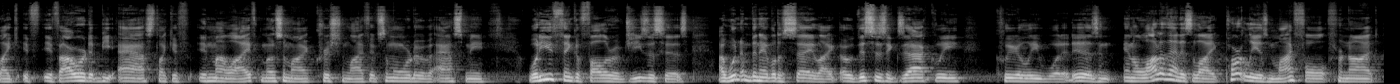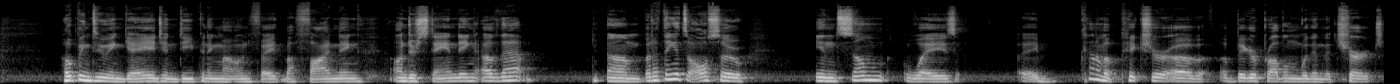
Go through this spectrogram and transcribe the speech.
like if, if I were to be asked, like if in my life, most of my Christian life, if someone were to have asked me, what do you think a follower of Jesus is? I wouldn't have been able to say like, oh, this is exactly clearly what it is. And and a lot of that is like partly is my fault for not hoping to engage in deepening my own faith by finding understanding of that. Um, but I think it's also in some ways a kind of a picture of a bigger problem within the church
